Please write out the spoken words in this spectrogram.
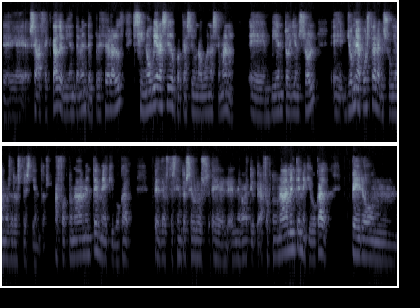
eh, se ha afectado evidentemente el precio de la luz. Si no hubiera sido porque ha sido una buena semana en viento y en sol, eh, yo me apuesto a que subíamos de los 300. Afortunadamente me he equivocado. De los 300 euros el, negocio. Pero afortunadamente me he equivocado. Pero. Mm,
